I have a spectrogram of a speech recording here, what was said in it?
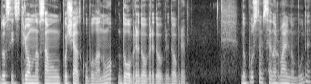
досить стрьомна в самому початку була. Ну, добре, добре, добре, добре. Допустим, все нормально буде.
